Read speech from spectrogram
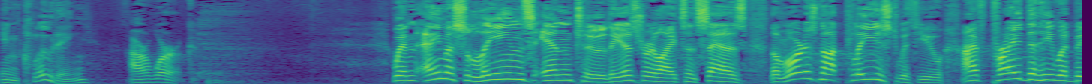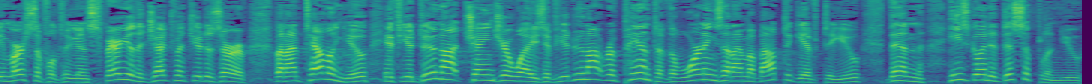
including our work when Amos leans into the Israelites and says, The Lord is not pleased with you. I've prayed that He would be merciful to you and spare you the judgment you deserve. But I'm telling you, if you do not change your ways, if you do not repent of the warnings that I'm about to give to you, then He's going to discipline you.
